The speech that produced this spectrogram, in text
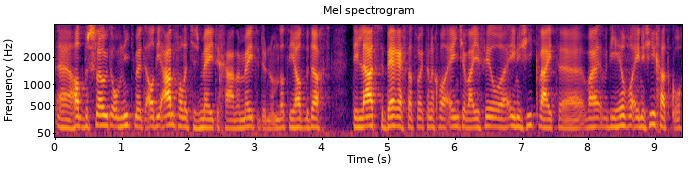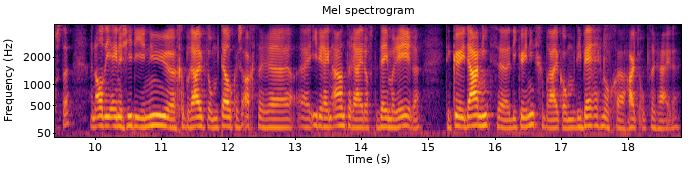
eh, had besloten om niet met al die aanvalletjes mee te gaan en mee te doen. Omdat hij had bedacht, die laatste berg, dat wordt er nog wel eentje waar je veel eh, energie kwijt, eh, waar, die heel veel energie gaat kosten. En al die energie die je nu gebruikt om telkens achter iedereen aan te rijden of te demareren, die kun je daar niet, die kun je niet gebruiken om die berg nog hard op te rijden.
